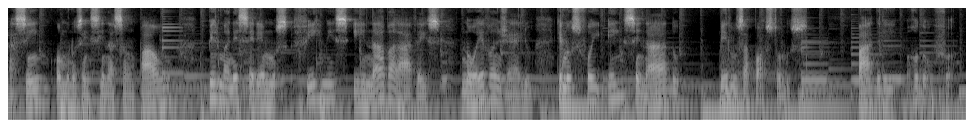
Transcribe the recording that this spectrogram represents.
Assim como nos ensina São Paulo, permaneceremos firmes e inabaláveis no Evangelho que nos foi ensinado pelos apóstolos. Padre Rodolfo.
